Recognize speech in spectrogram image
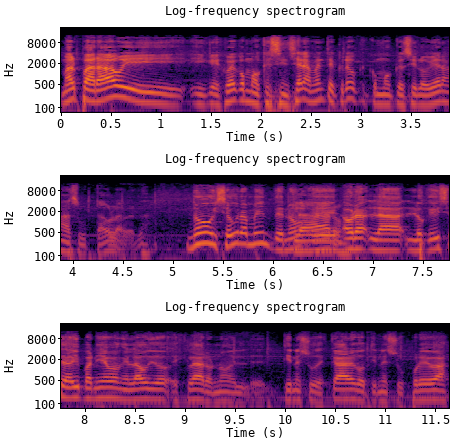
mal parado y, y, que fue como que sinceramente creo que como que si lo hubieran asustado, la verdad. No, y seguramente, ¿no? Eh, ahora, lo que dice David Paniagua en el audio es claro, ¿no? Él, tiene su descargo, tiene sus pruebas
